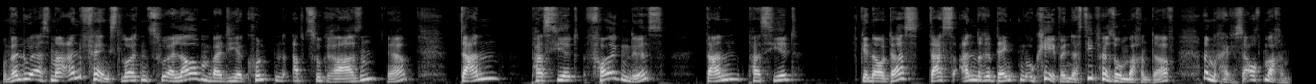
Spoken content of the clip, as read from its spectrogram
Und wenn du erstmal anfängst, Leuten zu erlauben, bei dir Kunden abzugrasen, ja, dann passiert Folgendes, dann passiert genau das, dass andere denken, okay, wenn das die Person machen darf, dann kann ich das ja auch machen.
